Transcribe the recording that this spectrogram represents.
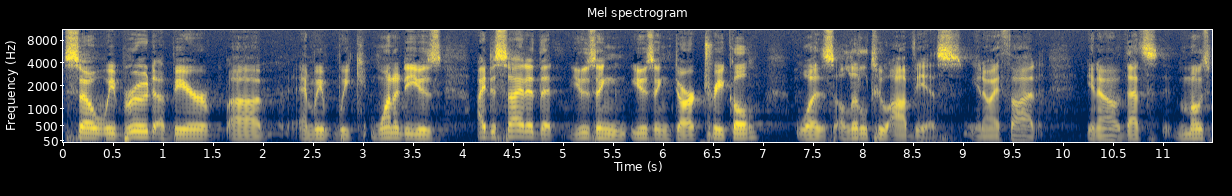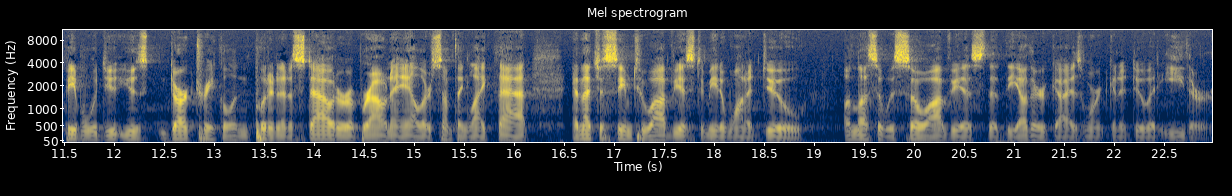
so we brewed a beer, uh, and we, we wanted to use. I decided that using, using dark treacle was a little too obvious. You know, I thought, you know, that's most people would do, use dark treacle and put it in a stout or a brown ale or something like that, and that just seemed too obvious to me to want to do, unless it was so obvious that the other guys weren't going to do it either.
